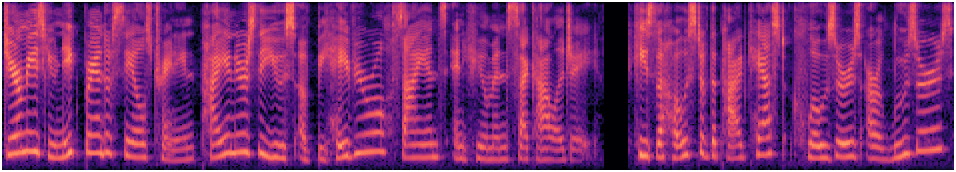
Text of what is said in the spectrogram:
Jeremy's unique brand of sales training pioneers the use of behavioral science and human psychology. He's the host of the podcast Closers Are Losers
